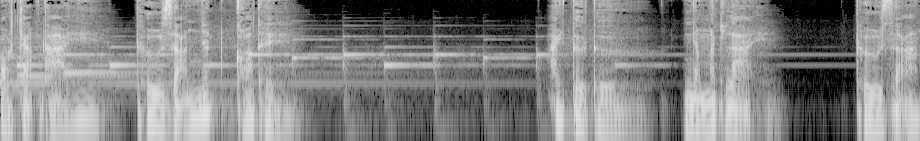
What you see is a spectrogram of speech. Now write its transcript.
vào trạng thái thư giãn nhất có thể. Hãy từ từ nhắm mắt lại, thư giãn.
